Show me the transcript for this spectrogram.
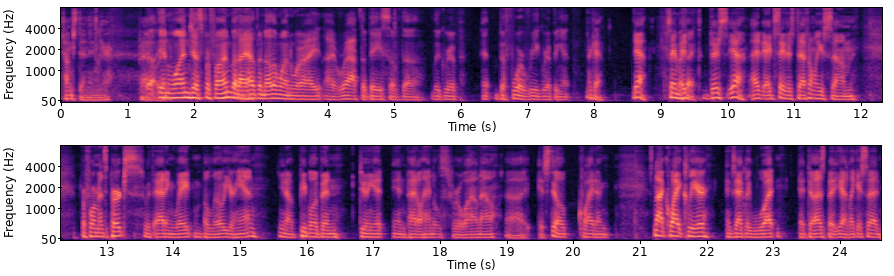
tungsten in your paddle. Uh, in one just for fun, but I have another one where I, I wrap the base of the the grip before re-gripping it. okay. Yeah. Same It- effect. there's yeah, I'd, I'd say there's definitely some performance perks with adding weight below your hand. You know, people have been doing it in paddle handles for a while now. Uh, it's still quite un- it's not quite clear exactly what it does, but yeah, like I said,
